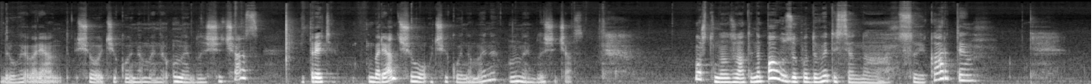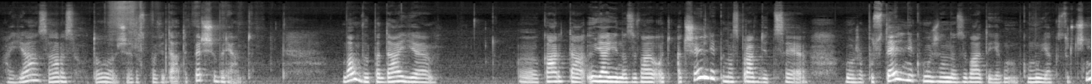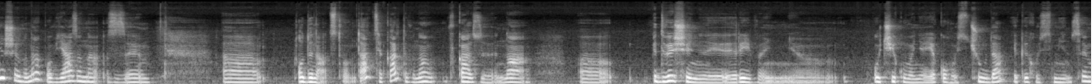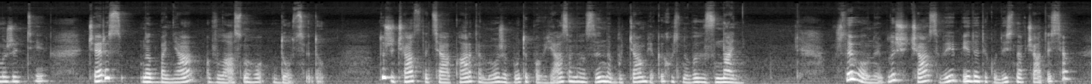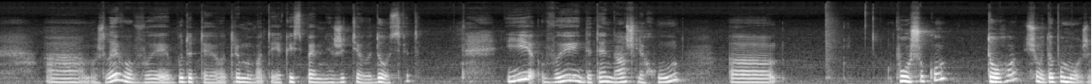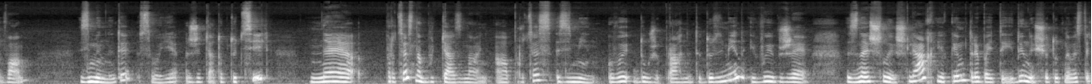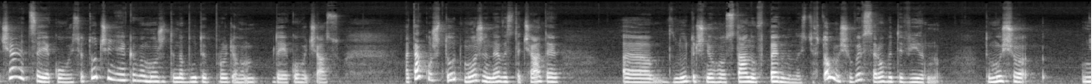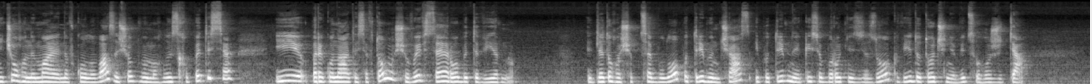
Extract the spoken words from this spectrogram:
Другий варіант, що очікує на мене у найближчий час. І третій варіант, що очікує на мене у найближчий час. Можете нажати на паузу, подивитися на свої карти. А я зараз готова вже розповідати. Перший варіант. Вам випадає е, карта, ну, я її називаю очельник, насправді це може пустельник можна називати, кому як зручніше, вона пов'язана з одинадцтвом. Так? Ця карта вона вказує на е, підвищений рівень е, очікування якогось чуда, якихось змін в своєму житті через надбання власного досвіду. Дуже часто ця карта може бути пов'язана з набуттям якихось нових знань. Можливо, у найближчий час ви підете кудись навчатися, можливо, ви будете отримувати якийсь певний життєвий досвід, і ви йдете на шляху пошуку того, що допоможе вам змінити своє життя. Тобто ціль не процес набуття знань, а процес змін. Ви дуже прагнете до змін, і ви вже знайшли шлях, яким треба йти. Єдине, що тут не вистачає, це якогось оточення, яке ви можете набути протягом деякого часу. А також тут може не вистачати. Е, внутрішнього стану впевненості в тому, що ви все робите вірно. Тому що нічого немає навколо вас, за що б ви могли схопитися і переконатися в тому, що ви все робите вірно. І для того, щоб це було, потрібен час і потрібен якийсь оборотній зв'язок від оточення від свого життя.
